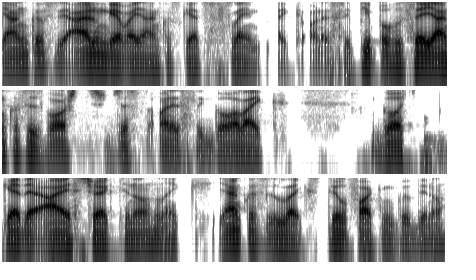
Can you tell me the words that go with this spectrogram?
Jankos, yeah, I don't get why Jankos gets flamed. Like honestly, people who say Jankos is washed should just honestly go like go get their eyes checked. You know, like Jankos is like still fucking good. You know.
